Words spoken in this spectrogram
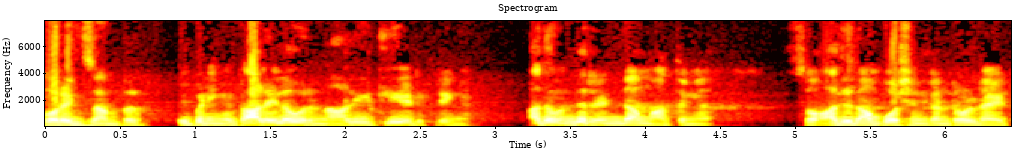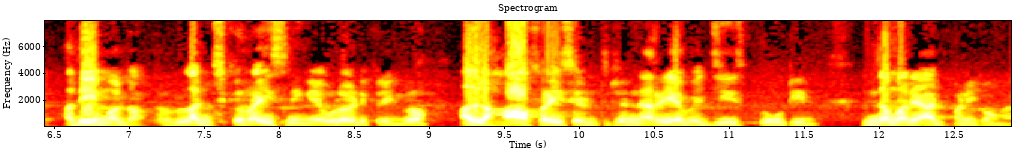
ஃபார் எக்ஸாம்பிள் இப்போ நீங்கள் காலையில் ஒரு நாலு இட்லி எடுக்கிறீங்க. அதை வந்து ரெண்டாக மாற்றுங்க ஸோ அதுதான் போர்ஷன் கண்ட்ரோல் டயட் அதே மாதிரி தான் லஞ்சுக்கு ரைஸ் நீங்கள் எவ்வளோ எடுக்கிறீங்களோ அதில் ஹாஃப் ரைஸ் எடுத்துகிட்டு நிறைய வெஜ்ஜீஸ் ப்ரோட்டீன் இந்த மாதிரி ஆட் பண்ணிக்கோங்க.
